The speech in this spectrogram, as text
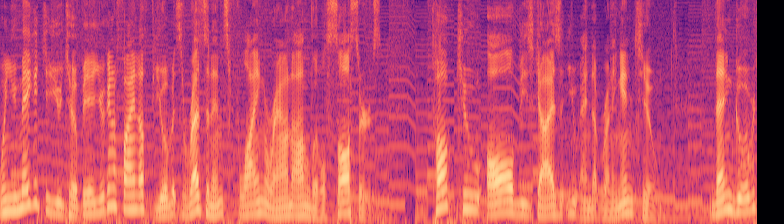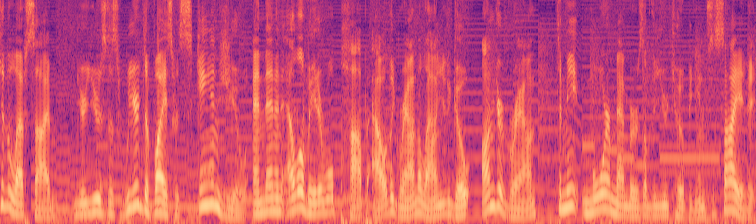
When you make it to Utopia, you're going to find a few of its residents flying around on little saucers. Talk to all these guys that you end up running into. Then go over to the left side, you'll use this weird device which scans you, and then an elevator will pop out of the ground allowing you to go underground to meet more members of the Utopian Society.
